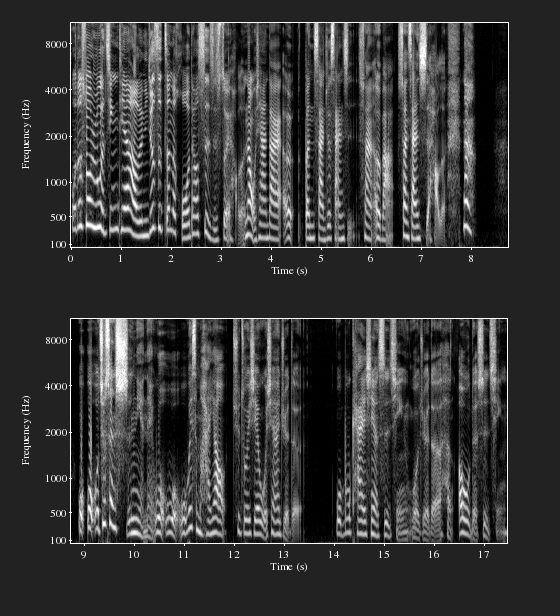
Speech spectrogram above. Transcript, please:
我都说，如果今天好了，你就是真的活到四十岁好了，那我现在大概二奔三就三十，算二八算三十好了，那我我我就剩十年呢，我我我为什么还要去做一些我现在觉得？我不开心的事情，我觉得很 old 的事情，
